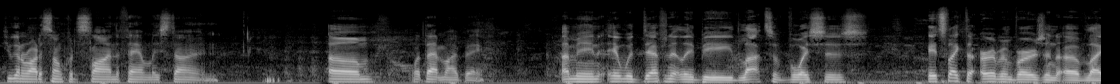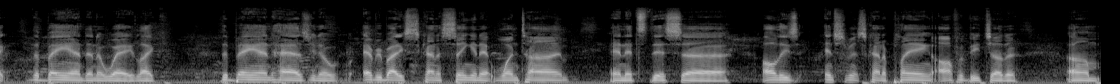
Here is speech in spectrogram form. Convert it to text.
If you're going to write a song called Sly and the Family Stone, Um, what that might be. I mean, it would definitely be lots of voices. It's like the urban version of like the band in a way. Like the band has, you know, everybody's kind of singing at one time, and it's this uh, all these instruments kind of playing off of each other, um,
